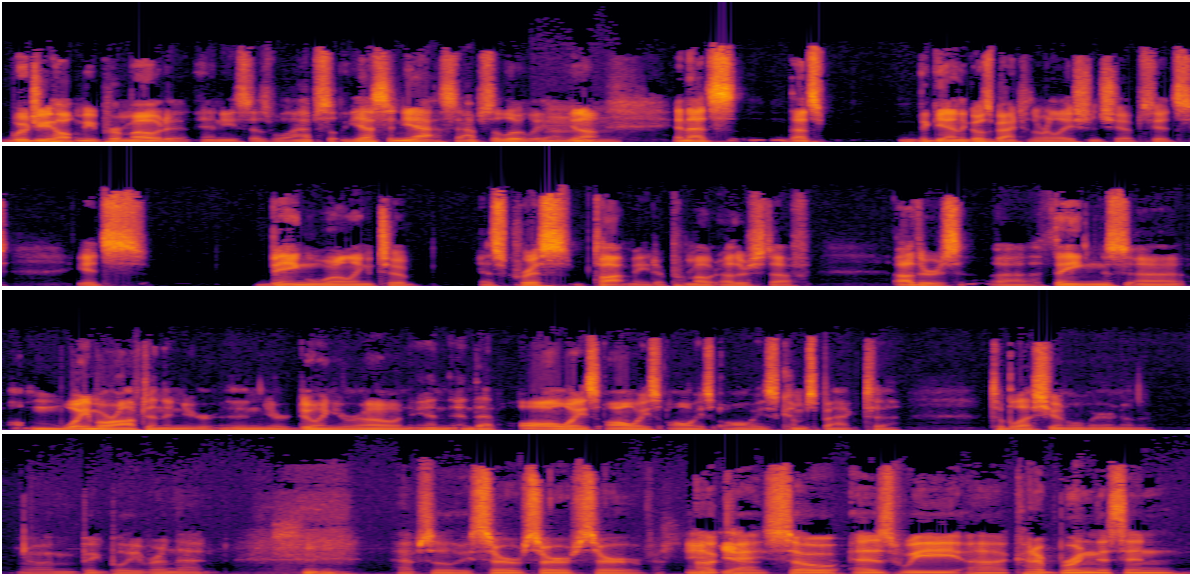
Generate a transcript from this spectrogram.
would you help me promote it? And he says, well, absolutely. Yes. And yes, absolutely. Mm. You know, mm. and that's, that's, again, it goes back to the relationships. It's, it's being willing to, as Chris taught me, to promote other stuff, others, uh, things, uh, way more often than you're, than you're doing your own. And, and that always, always, always, always comes back to, to bless you in one way or another. I'm a big believer in that. Mm-hmm. Absolutely. Serve, serve, serve. Okay. Yeah. So as we uh, kind of bring this in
